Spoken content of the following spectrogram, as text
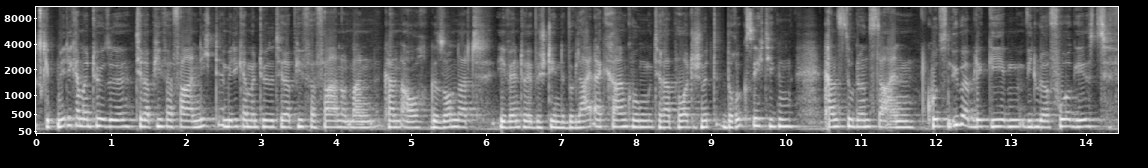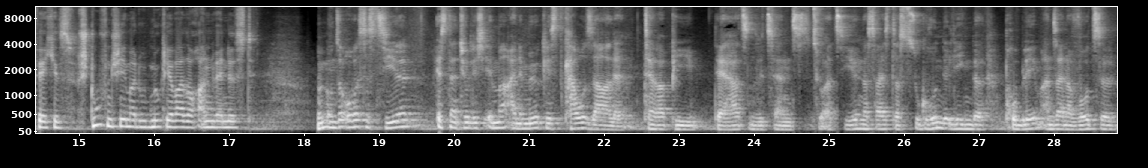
Es gibt medikamentöse Therapieverfahren, nicht medikamentöse Therapieverfahren und man kann auch gesondert eventuell bestehende Begleiterkrankungen therapeutisch mit berücksichtigen. Kannst du uns da einen kurzen Überblick geben, wie du da vorgehst, welches Stufenschema du möglicherweise auch anwendest? Nun, unser oberstes Ziel ist natürlich immer eine möglichst kausale Therapie der Herzinsuffizienz zu erzielen. Das heißt, das zugrunde liegende Problem an seiner Wurzel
